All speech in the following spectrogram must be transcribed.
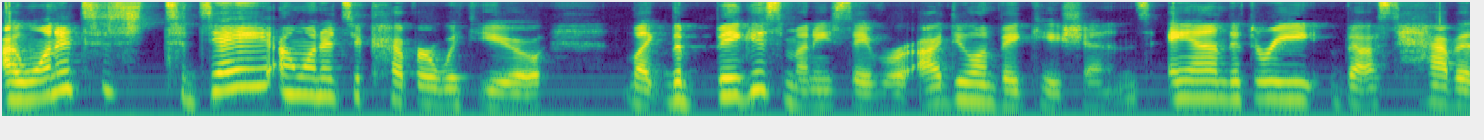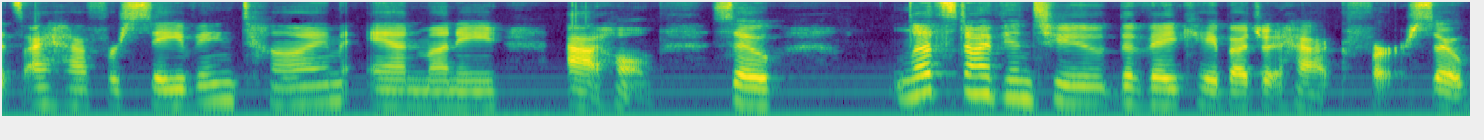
I wanted to, today, I wanted to cover with you like the biggest money saver I do on vacations and the three best habits I have for saving time and money at home. So let's dive into the vacay budget hack first. So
